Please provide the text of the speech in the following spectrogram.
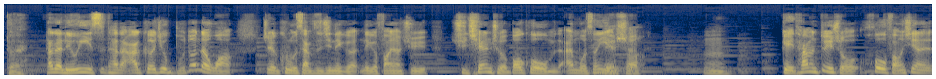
对，他的刘易斯、他的阿科就不断的往这个库鲁塞夫斯基那个那个方向去去牵扯，包括我们的埃默森也是，嗯，给他们对手后防线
